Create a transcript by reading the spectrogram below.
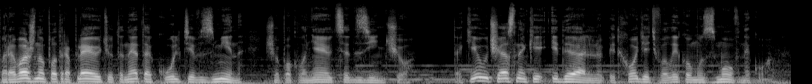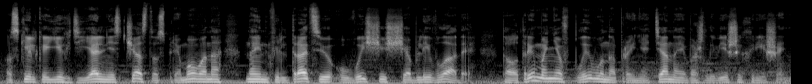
переважно потрапляють у тенета культів змін, що поклоняються дзінчу. Такі учасники ідеально підходять великому змовнику, оскільки їх діяльність часто спрямована на інфільтрацію у вищі щаблі влади та отримання впливу на прийняття найважливіших рішень.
